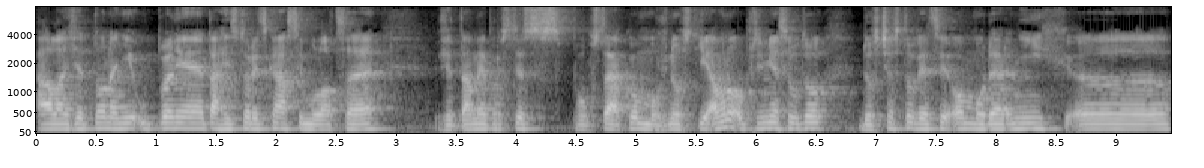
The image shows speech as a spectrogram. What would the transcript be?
Ale že to není úplně ta historická simulace, že tam je prostě spousta jako možností a ono opřímně jsou to dost často věci o moderních uh,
